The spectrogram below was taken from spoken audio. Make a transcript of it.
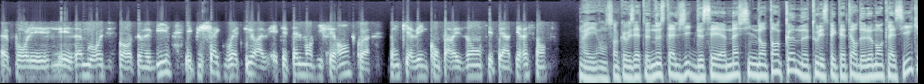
euh, pour les, les, amoureux du sport automobile. Et puis chaque voiture était tellement différente, quoi. Donc il y avait une comparaison qui était intéressante. Oui, on sent que vous êtes nostalgique de ces machines d'antan, comme tous les spectateurs de Le Mans classique.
